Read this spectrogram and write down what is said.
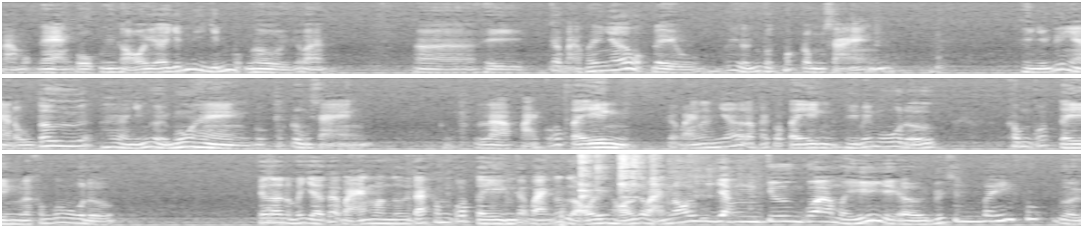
làm một ngàn cuộc điện thoại đã dính dính một người các bạn. À, thì các bạn phải nhớ một điều cái lĩnh vực bất động sản. Thì những cái nhà đầu tư hay là những người mua hàng của bất động sản là phải có tiền. Các bạn nên nhớ là phải có tiền thì mới mua được. Không có tiền là không có mua được. Cho nên là bây giờ các bạn mà người ta không có tiền các bạn có gọi điện thoại các bạn nói văn chương qua mỹ gì ừ tôi xin mấy phút rồi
